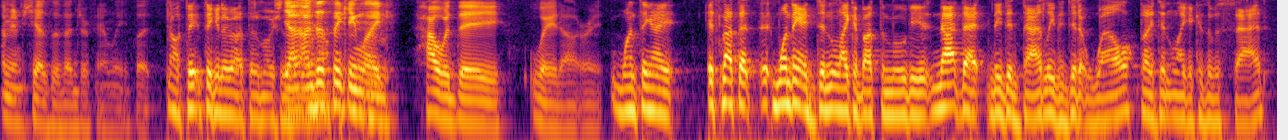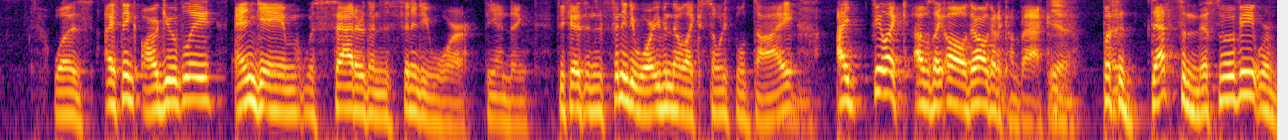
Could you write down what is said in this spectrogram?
I mean, she has the Avenger family, but No, th- thinking about the emotions. yeah, I'm just else. thinking like, how would they weigh it out, right? one thing I it's not that one thing I didn't like about the movie, not that they did badly, they did it well, but I didn't like it because it was sad. Was I think arguably Endgame was sadder than Infinity War, the ending. Because in Infinity War, even though like so many people die, I feel like I was like, oh, they're all gonna come back. Yeah. But the deaths in this movie were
